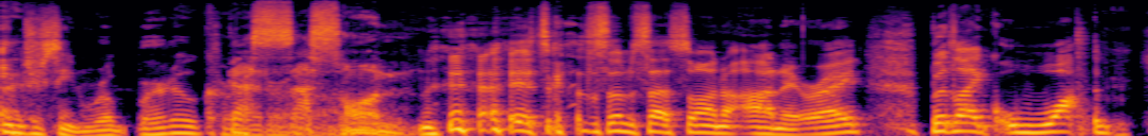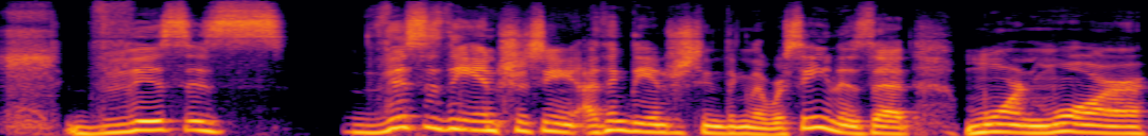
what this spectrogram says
interesting. Roberto Got Carretero. sazon. it's got some sazon on it, right? But like, what? This is this is the interesting. I think the interesting thing that we're seeing is that more and more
